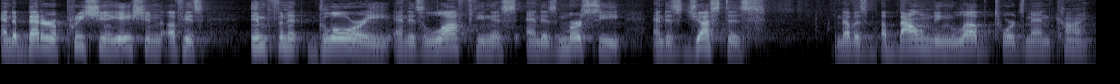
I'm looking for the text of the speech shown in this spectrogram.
and a better appreciation of His infinite glory and his loftiness and his mercy and his justice and of his abounding love towards mankind.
